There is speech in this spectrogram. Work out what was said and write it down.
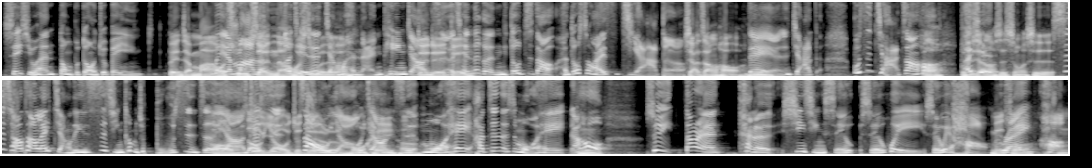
谁喜欢动不动就被被人家骂，被人骂了，而且是讲的很难听这样而且那个你都知道，很多时候还是假的假账号，对，嗯、假的不是假账号，哦，不是假账号是什么？是是常常来讲的事情根本就不是这样，哦、造谣就是造谣这样子抹黑，他真的是抹黑，然后。嗯所以当然看了心情谁谁会谁会好，right？好，嗯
